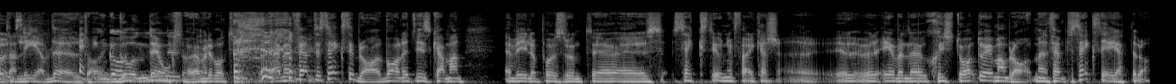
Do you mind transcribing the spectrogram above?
Att han levde överhuvudtaget. Gunde också. Ja, men det var typ. Nej, men 56 är bra. Vanligtvis kan man en vilopuls runt eh, 60 ungefär kanske. Eh, är, väl schysst då, då är man bra. Men 56 är jättebra.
